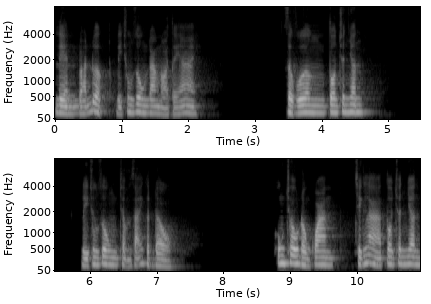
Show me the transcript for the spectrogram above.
Liền đoán được Lý Trung Dung đang nói tới ai. Dược vương Tôn chân Nhân. Lý Trung Dung chậm rãi gật đầu. Ung Châu Đồng Quan Chính là Tôn chân Nhân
